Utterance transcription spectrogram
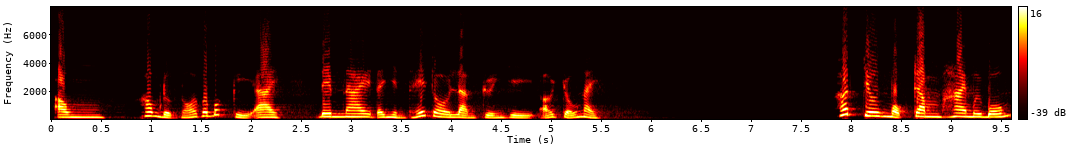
Ông không được nói với bất kỳ ai, đêm nay đã nhìn thấy tôi làm chuyện gì ở chỗ này. Hết chương 124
